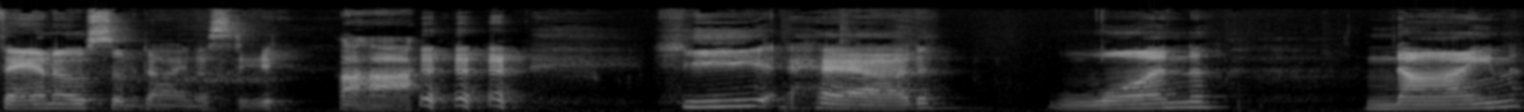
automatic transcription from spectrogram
Thanos of Dynasty. Haha. he had one nine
